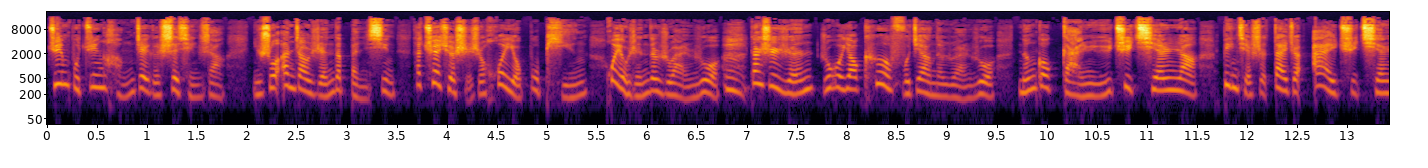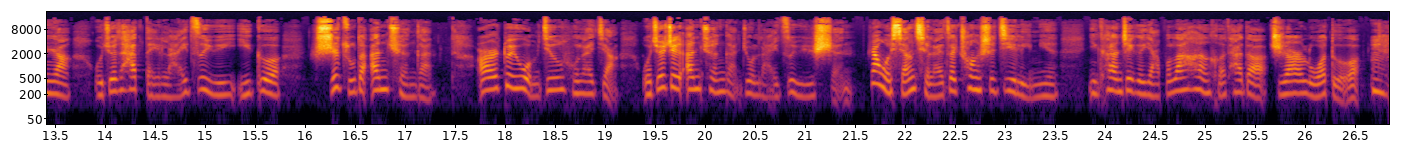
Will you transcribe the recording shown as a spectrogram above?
均不均衡这个事情上，你说按照人的本性，它确确实实会有不平，会有人的软弱。嗯，但是人如果要克服这样的软弱，能够敢于去谦让，并且是带着爱去谦让，我觉得他得来自于一个十足的安全感。而对于我们基督徒来讲，我觉得这个安全感就来自于神。让我想起来，在创世纪里面，你看这个亚伯拉罕和他的侄儿罗德，嗯，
